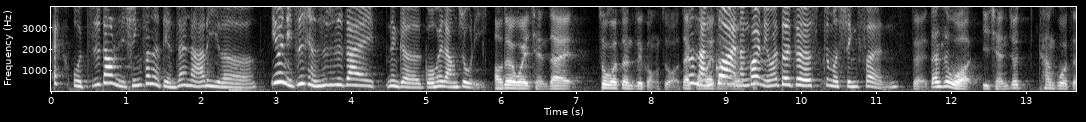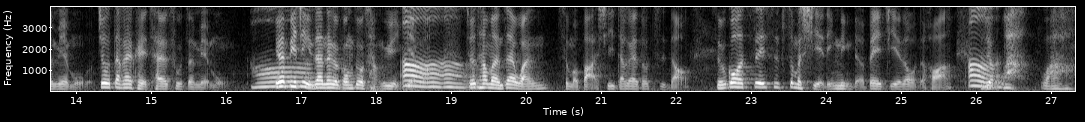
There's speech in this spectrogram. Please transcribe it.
哎，我知道你兴奋的点在哪里了，因为你之前是不是在那个国会当助理？哦，对，我以前在。做过政治工作，在难怪难怪你会对这个这么兴奋。对，但是我以前就看过真面目，就大概可以猜得出真面目。哦，因为毕竟你在那个工作场域里面嘛，就是他们在玩什么把戏，大概都知道。只不过这一次这么血淋淋的被揭露的话，就哇哇，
